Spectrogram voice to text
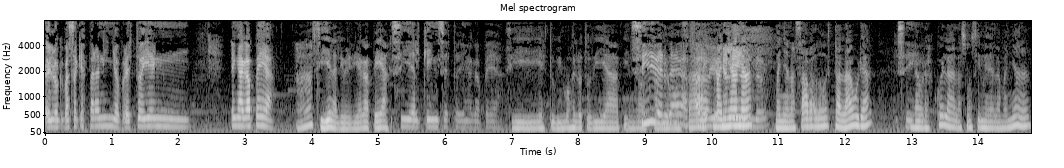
eh, lo que pasa que es para niños, pero estoy en, en Agapea. Ah, sí, en la librería Gapea. Sí, el 15 estoy en Agapea. Sí, estuvimos el otro día viendo Sí, a Fabio ¿verdad? A. Fabio, mañana, lindo. mañana sábado está Laura, Sí. Laura Escuela a las once y media de la mañana.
